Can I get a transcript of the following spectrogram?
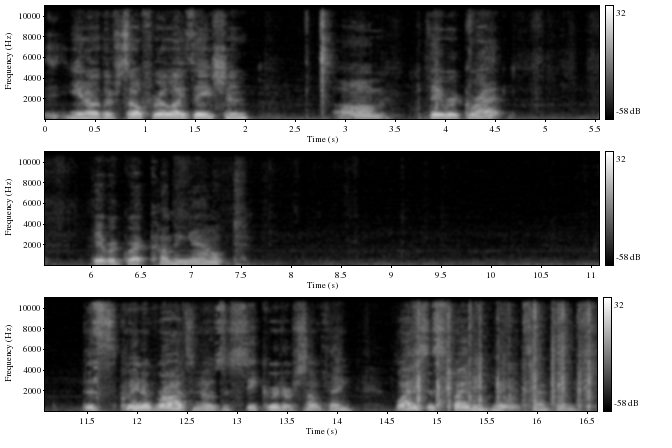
you know, their self-realization. Um, they regret. They regret coming out. This Queen of Rods knows a secret or something. Why is this fighting here with Temperance?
